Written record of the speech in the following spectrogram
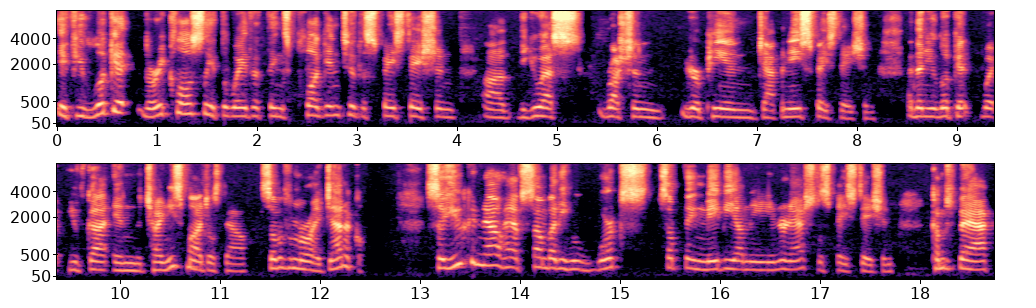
If you look at very closely at the way that things plug into the space station, uh, the US, Russian, European, Japanese space station, and then you look at what you've got in the Chinese modules now, some of them are identical. So you can now have somebody who works something maybe on the International Space Station, comes back,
